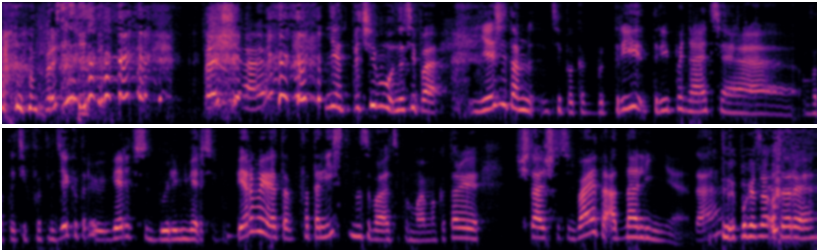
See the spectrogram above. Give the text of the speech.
Прости. Прощаю. Нет, почему? Ну, типа, есть же там, типа, как бы три, три понятия вот этих вот людей, которые верят в судьбу или не верят в судьбу. Первые — это фаталисты называются, по-моему, которые считают, что судьба — это одна линия, да? Ты показала? Которая...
